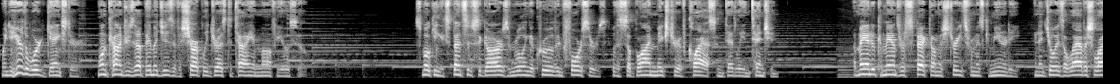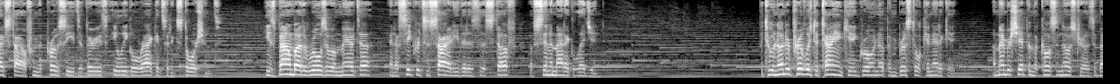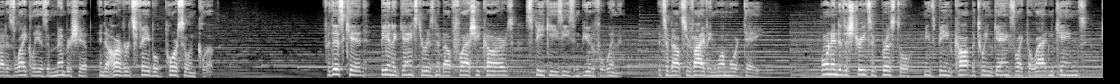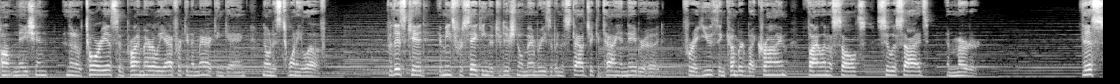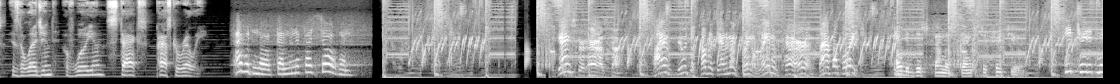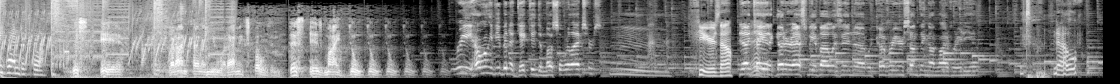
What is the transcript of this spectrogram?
When you hear the word gangster, one conjures up images of a sharply dressed Italian mafioso. Smoking expensive cigars and ruling a crew of enforcers with a sublime mixture of class and deadly intention. A man who commands respect on the streets from his community and enjoys a lavish lifestyle from the proceeds of various illegal rackets and extortions. He is bound by the rules of Omerta and a secret society that is the stuff of cinematic legend. But to an underprivileged Italian kid growing up in Bristol, Connecticut, a membership in La Cosa Nostra is about as likely as a membership into Harvard's fabled Porcellian club. For this kid, being a gangster isn't about flashy cars, speakeasies, and beautiful women. It's about surviving one more day. Born into the streets of Bristol means being caught between gangs like the Latin Kings, Pump Nation, and the notorious and primarily African American gang known as 20 Love. For this kid, it means forsaking the traditional memories of a nostalgic Italian neighborhood for a youth encumbered by crime, violent assaults, suicides, and murder. This is the legend of William Stax Pasquarelli. I wouldn't know a gunman if I saw one. Gangster era stuff. Five feuds of public enemies bring a reign of terror and baffle police. How did this famous gangster treat you? He treated me wonderful. This is what I'm telling you, what I'm exposing. This is my doom, doom, doom, doom, doom, doom. Ree, how long have you been addicted to muscle relaxers? A few years now. Did I tell you that Gunner asked me if I was in uh, recovery or something on live radio? No.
